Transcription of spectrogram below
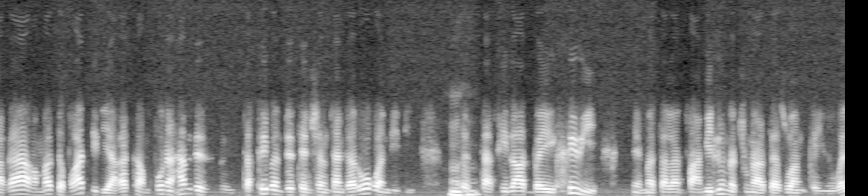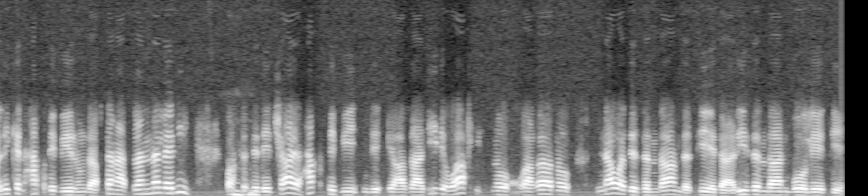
هغه عمل ته پاتې دي هغه کمپونه هم د تقریبا د ټینشن سنټر وغوندي دي تفصيلات به خوي مثلا فامیلونه چونه تزوان کوي ولیکن حق د بیرون رفتن اصلا نه لري وخت چې د چا حق د ازادي د واخیست نو هغه نو نوه د زندان د څې اداري زندان بولې څې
